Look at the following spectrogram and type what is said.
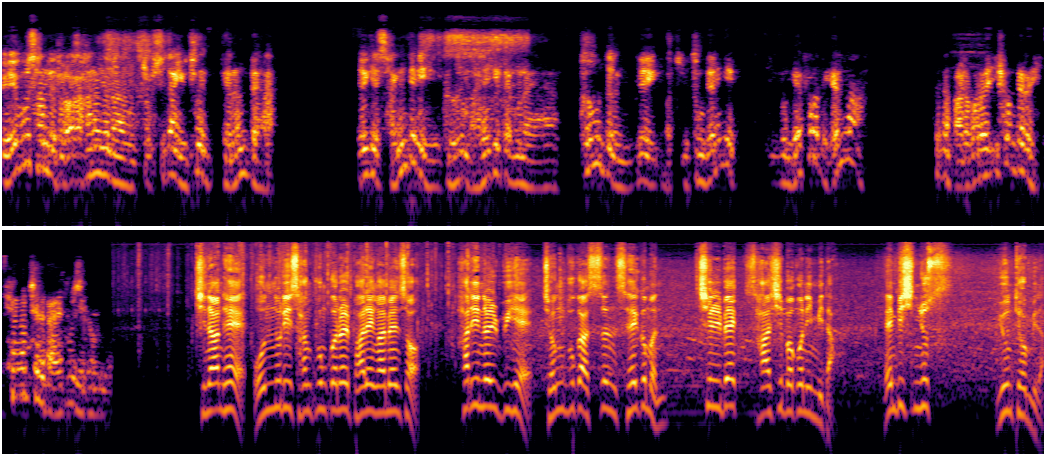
외부 들어가 하는 거는 좀 시장이 유통되는데 여기 상인들이 그걸 많이 하기 때문에 그분들은 이제 뭐 유통되는 게 이거 몇 프로 되겠나? 그냥 바로바로 이런 대로 현금치를 다 해주지. 지난해 온누리 상품권을 발행하면서 할인을 위해 정부가 쓴 세금은 740억 원입니다. MBC 뉴스 윤태호입니다.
